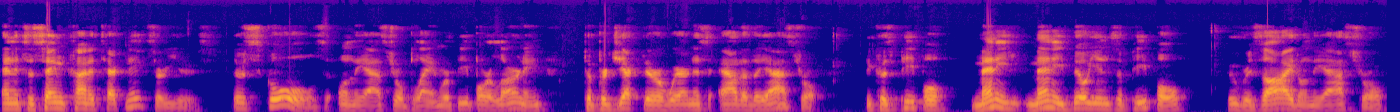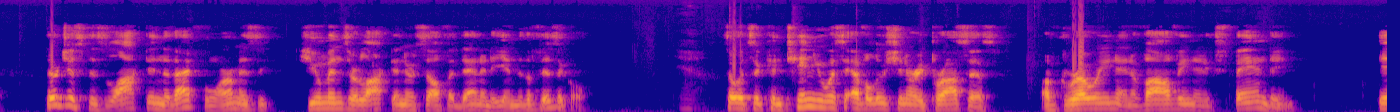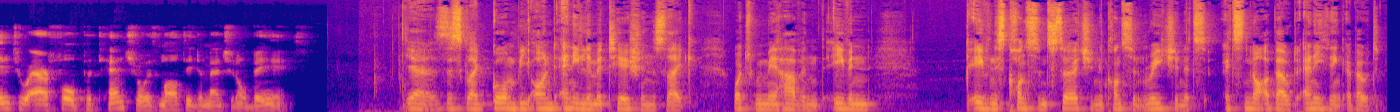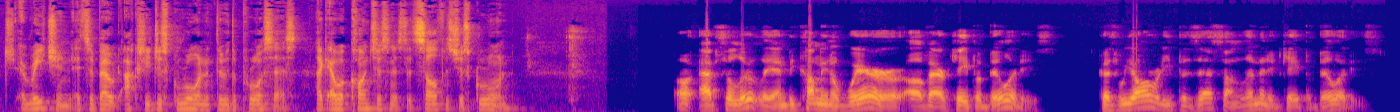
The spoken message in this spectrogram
And it's the same kind of techniques are used. There's schools on the astral plane where people are learning to project their awareness out of the astral because people, many, many billions of people who reside on the astral, they're just as locked into that form as humans are locked in their self identity into the physical. Yeah. So it's a continuous evolutionary process of growing and evolving and expanding into our full potential as multidimensional beings. Yeah, it's just like going beyond any limitations, like what we may have, and even even this constant searching and constant reaching. It's it's not about anything about reaching. It's about actually just growing through the process. Like our consciousness itself is just growing. Oh, absolutely, and becoming aware of our capabilities because we already possess unlimited capabilities.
